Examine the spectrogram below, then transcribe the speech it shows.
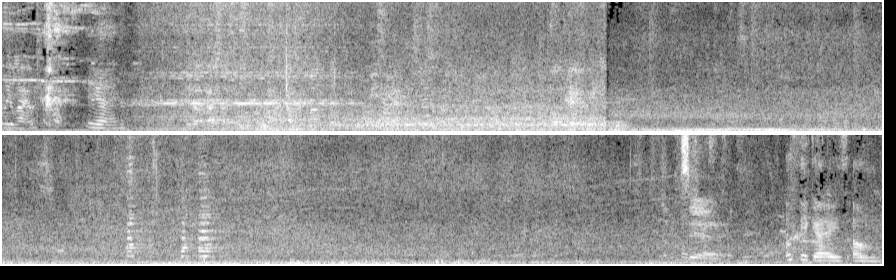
Really loud. Yeah. Okay guys, um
